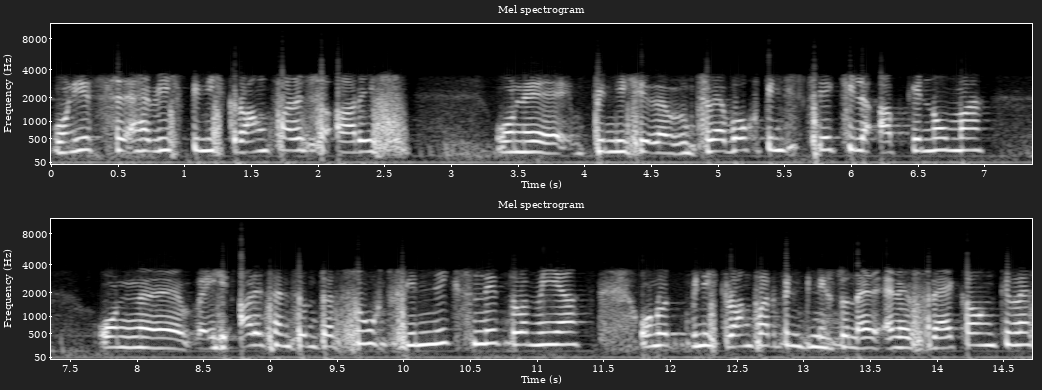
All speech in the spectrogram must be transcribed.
Und jetzt äh, ich, bin ich krank geworden, so arg. Und äh, bin ich, ähm, zwei Wochen bin ich 10 Kilo abgenommen. Und äh, ich, alles haben sie untersucht, finde nichts nicht bei mir. Und bin ich krank geworden, bin, bin ich so eine, eine Freigang gewesen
